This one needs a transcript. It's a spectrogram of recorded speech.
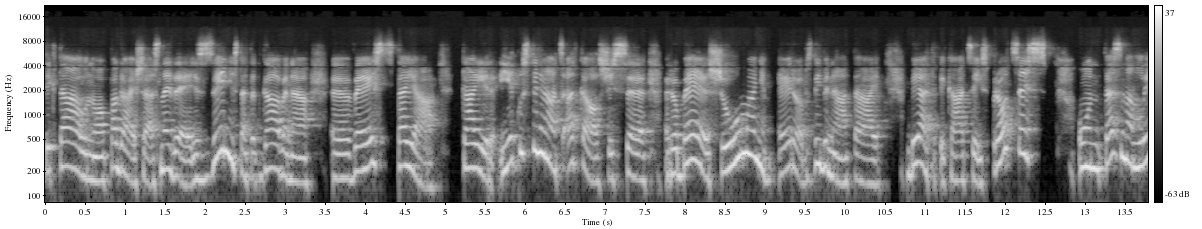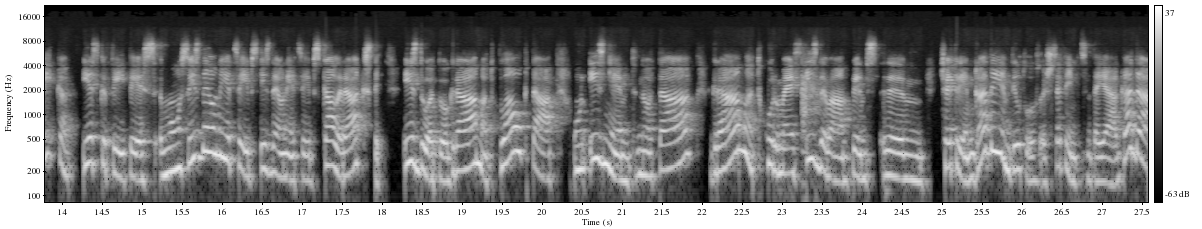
tik tālu no pagājušās nedēļas ziņas. Tātad galvenā e, vēsts tajā, ka ir iekustināts atkal šis e, Roberta Šūmaņa, Eiropas dibinātāja beatifikācijas process, tas man lika ieskatīties mūsu izdevniecības, izdevniecības kala raksti, izdoto grāmatu plauktā un izņemt no tā grāmatu, kuru mēs izdevām pirms um, četriem gadiem, 2017. gadā,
